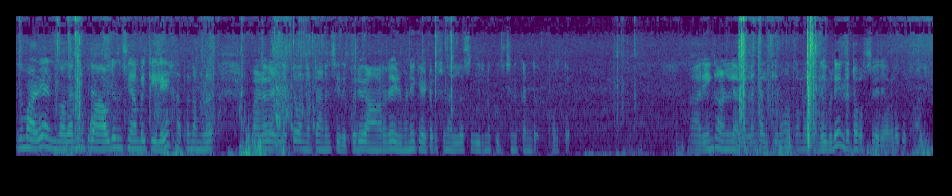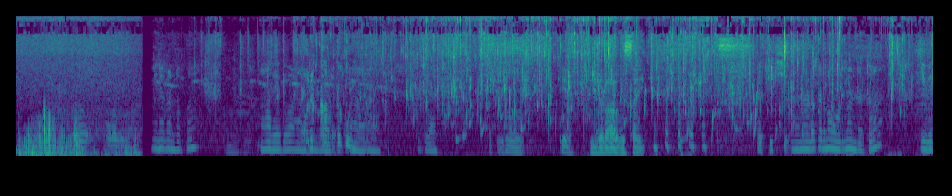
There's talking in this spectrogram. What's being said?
ഇന്ന് മഴയായിരുന്നു. അതാണ് നമുക്ക് രാവിലെ ഒന്നും ചെയ്യാൻ പറ്റിയില്ലേ? അപ്പം നമ്മൾ മഴ കഴിഞ്ഞിട്ട് വന്നിട്ടാണ് ചെയ്തത്. ഇപ്പോൾ ഒരു ആറര ഏഴുമണിയൊക്കെ ആയിട്ട് പക്ഷെ നല്ല സൂര്യനെ കുതിച്ച് നിൽക്കുന്നുണ്ട് പുറത്ത്. ആരെയും കാണില്ല. വെള്ളം കലക്കിയത് മാത്രം പറ്റില്ല ഇവിടെ ഉണ്ട് കേട്ടോ കുറച്ച് പേര്. അവരെ കിട്ടണം. മീനെ കണ്ടപ്പോൾ അതെ ഇത് മിസ്സായി പറ്റിച്ച് അതിനോടെ കിടന്ന് ഓടുന്നുണ്ട് കേട്ടോ ഇവർ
